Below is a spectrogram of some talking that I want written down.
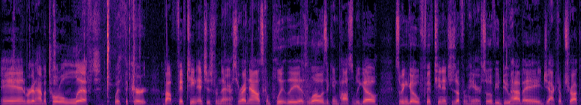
And we're gonna have a total lift with the Curt about 15 inches from there. So right now it's completely as low as it can possibly go. So we can go 15 inches up from here. So if you do have a jacked up truck,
